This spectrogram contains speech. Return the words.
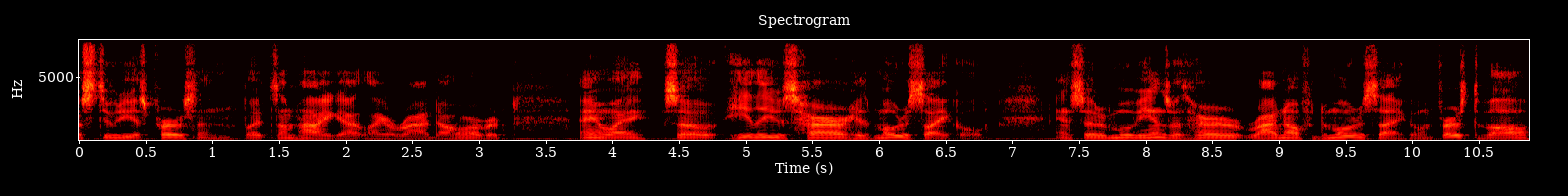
a studious person, but somehow he got like a ride to Harvard. Anyway, so he leaves her his motorcycle. And so the movie ends with her riding off with the motorcycle. And first of all,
